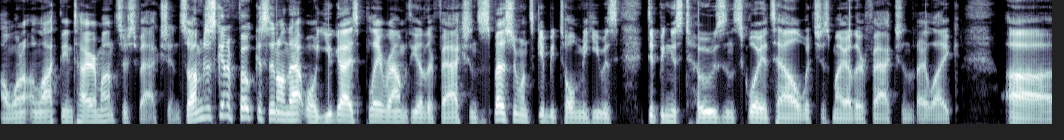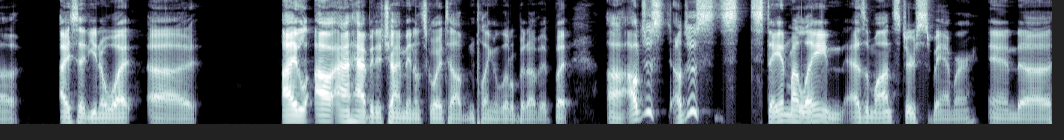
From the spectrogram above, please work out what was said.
I want to unlock the entire monsters faction. So I'm just going to focus in on that while you guys play around with the other factions, especially once Gibby told me he was dipping his toes in Scoia'tael, which is my other faction that I like. Uh I said, "You know what? Uh I I'm happy to chime in on Scoia'tael. I've been playing a little bit of it, but uh, I'll just I'll just stay in my lane as a monster spammer and uh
